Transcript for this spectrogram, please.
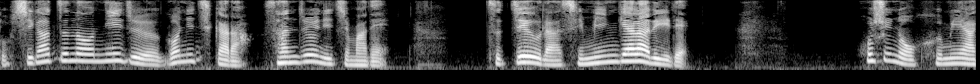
4月の25日から30日まで、土浦市民ギャラリーで、星野文明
